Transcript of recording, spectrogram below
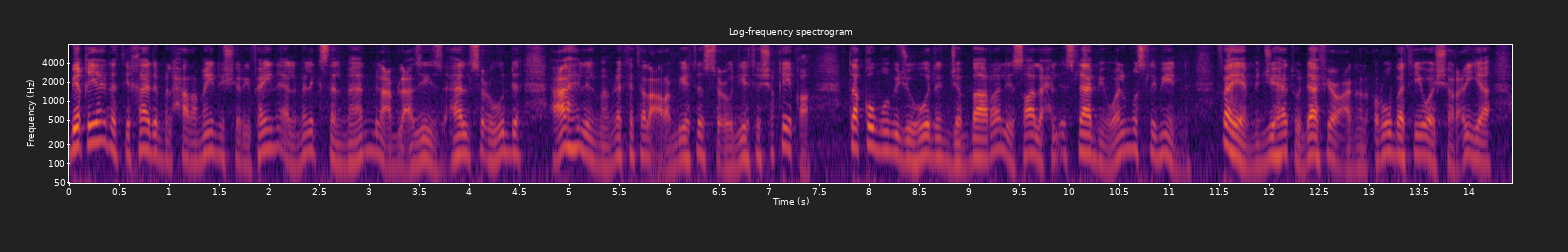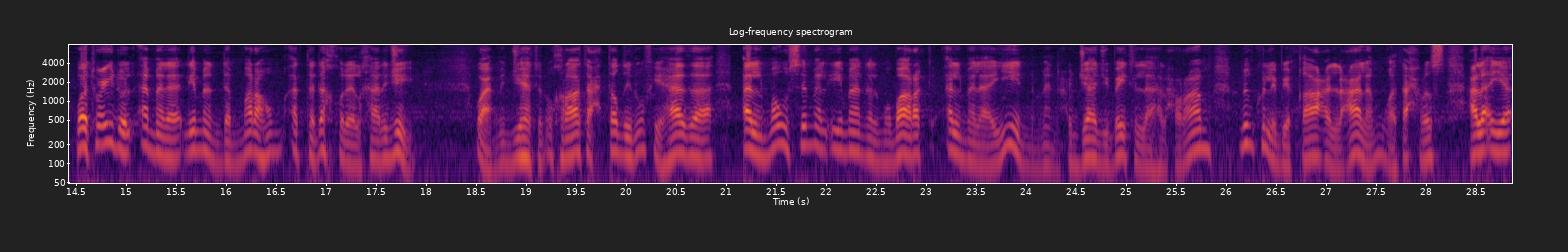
بقيادة خادم الحرمين الشريفين الملك سلمان بن عبد العزيز آل سعود عاهل المملكة العربية السعودية الشقيقة تقوم بجهود جبارة لصالح الإسلام والمسلمين فهي من جهة تدافع عن العروبة والشرعية وتعيد الأمل لمن دمرهم التدخل الخارجي. ومن جهة أخرى تحتضن في هذا الموسم الإيمان المبارك الملايين من حجاج بيت الله الحرام من كل بقاع العالم وتحرص على أن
